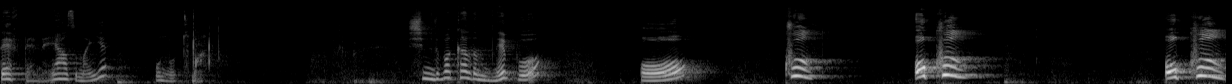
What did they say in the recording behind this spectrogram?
Defterine yazmayı unutma. Şimdi bakalım ne bu? O kul. Okul. Okul.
